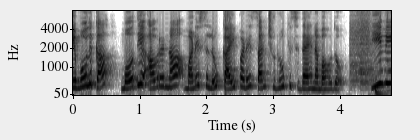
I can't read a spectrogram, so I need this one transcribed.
ಈ ಮೂಲಕ ಮೋದಿ ಅವರನ್ನ ಮಣಿಸಲು ಕೈಪಡೆ ಸಂಚು ರೂಪಿಸಿದೆ ಎನ್ನಬಹುದು. ಈ ವಿಡಿಯೋ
